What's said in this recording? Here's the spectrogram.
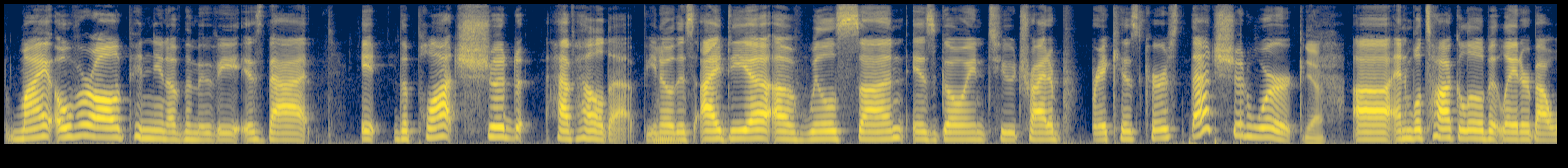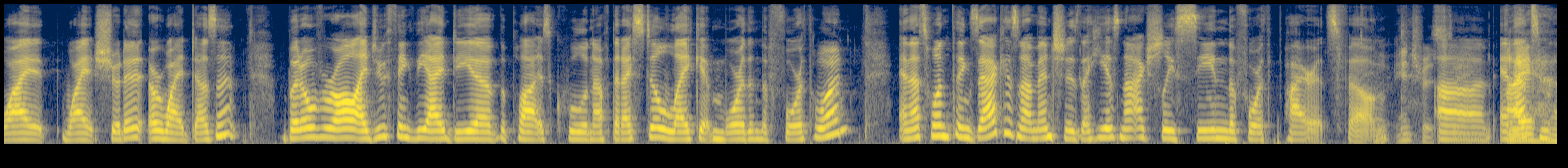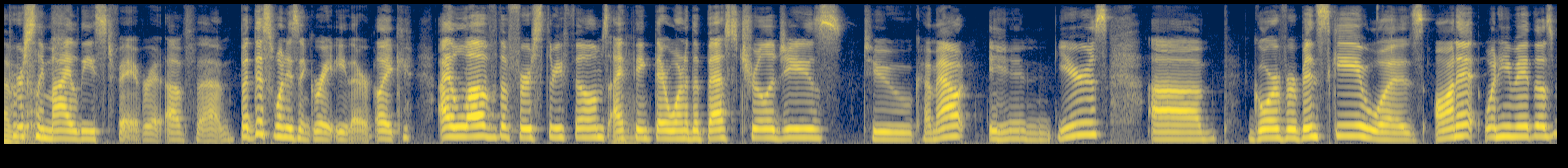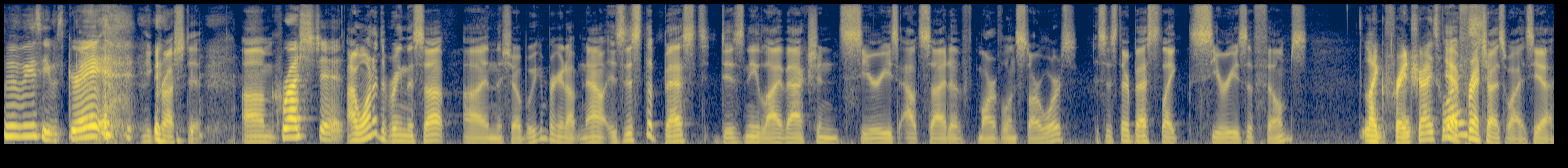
my overall opinion of the movie is that it the plot should have held up you Mm. know this idea of will's son is going to try to break his curse that should work Yeah. uh, and we'll talk a little bit later about why it why it shouldn't or why it doesn't. But overall, I do think the idea of the plot is cool enough that I still like it more than the fourth one. And that's one thing Zach has not mentioned is that he has not actually seen the fourth Pirates film. Interesting. Um, and that's personally my least favorite of them. But this one isn't great either. Like, I love the first three films. I think they're one of the best trilogies to come out in years. Um, Gore Verbinski was on it when he made those movies. He was great. He crushed it. Um, Crushed it. I wanted to bring this up uh, in the show, but we can bring it up now. Is this the best Disney live action series outside of Marvel and Star Wars? Is this their best like series of films? Like franchise wise? Yeah, franchise wise, yeah.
